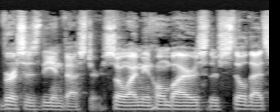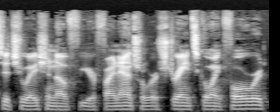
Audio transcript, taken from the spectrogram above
versus the investor. So, I mean, home buyers, there's still that situation of your financial restraints going forward.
